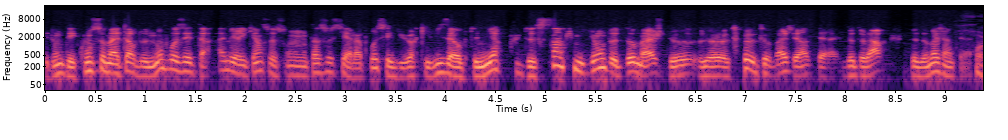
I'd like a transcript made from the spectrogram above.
Et donc des consommateurs de nombreux États américains se sont associés à la procédure qui vise à obtenir plus de 5 millions de dommages de, de- de dollars de dommages et intérêts. Oh.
